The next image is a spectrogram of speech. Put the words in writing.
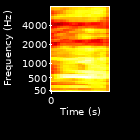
Ugh.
